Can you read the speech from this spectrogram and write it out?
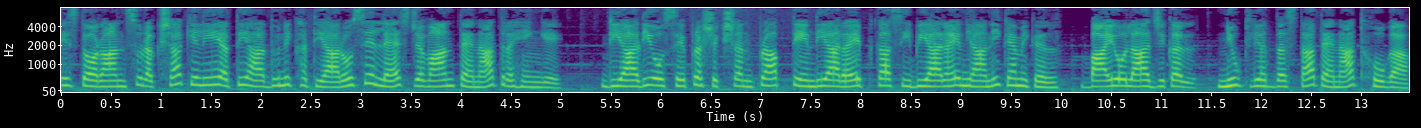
इस दौरान सुरक्षा के लिए अति आधुनिक हथियारों से लैस जवान तैनात रहेंगे। डीआरडीओ से प्रशिक्षण प्राप्त एनडीआरएफ का सीबीआरएन यानी केमिकल, बायोलॉजिकल, न्यूक्लियर दस्ता तैनात होगा।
